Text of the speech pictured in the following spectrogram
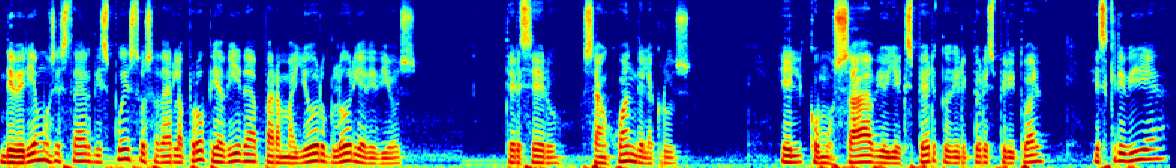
deberíamos estar dispuestos a dar la propia vida para mayor gloria de Dios. Tercero, San Juan de la Cruz. Él, como sabio y experto director espiritual, escribiría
